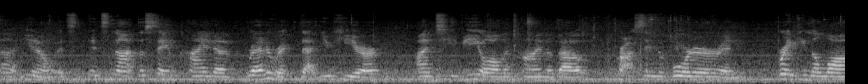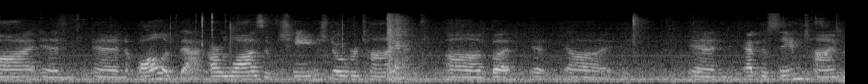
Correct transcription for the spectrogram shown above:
uh, you know, it's, it's not the same kind of rhetoric that you hear on TV all the time about crossing the border and breaking the law and, and all of that. Our laws have changed over time, uh, but, at, uh, and at the same time,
